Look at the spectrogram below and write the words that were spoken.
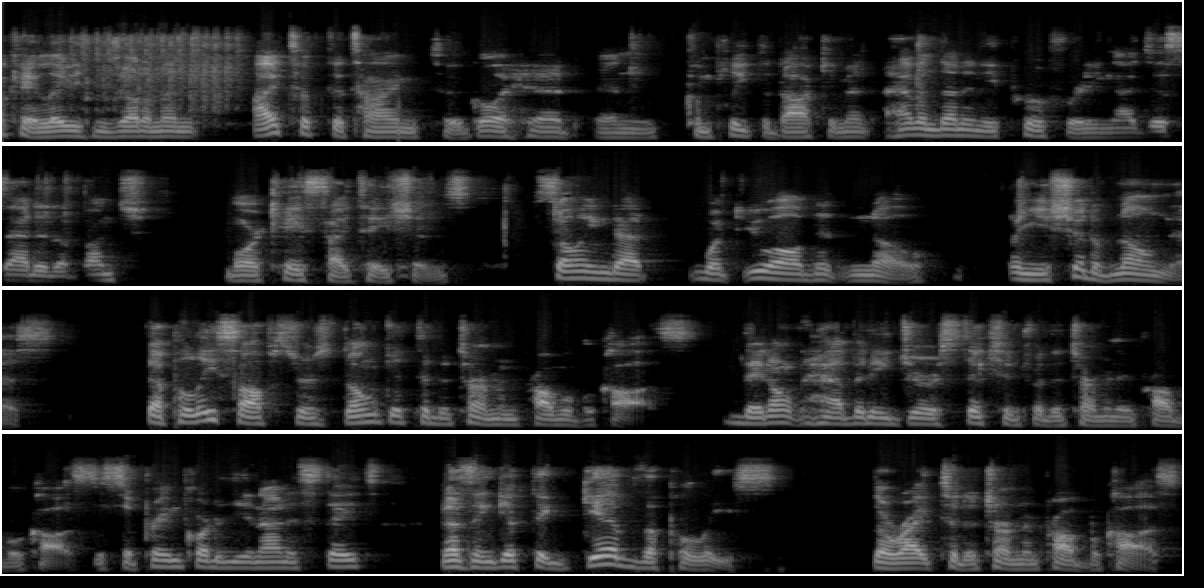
Okay, ladies and gentlemen, I took the time to go ahead and complete the document. I haven't done any proofreading. I just added a bunch more case citations showing that what you all didn't know, and you should have known this, that police officers don't get to determine probable cause. They don't have any jurisdiction for determining probable cause. The Supreme Court of the United States doesn't get to give the police the right to determine probable cause.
